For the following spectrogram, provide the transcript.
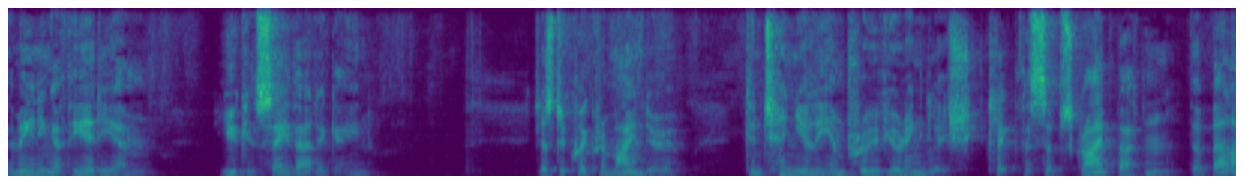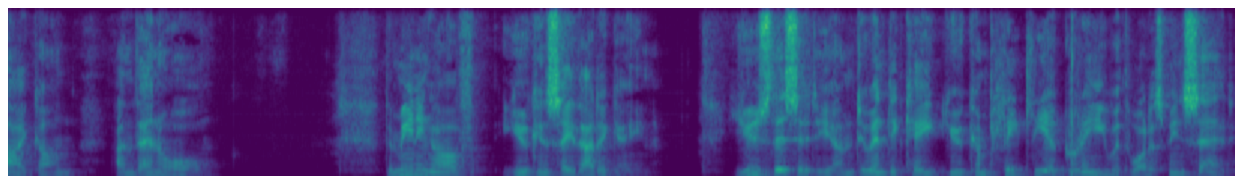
The meaning of the idiom, you can say that again. Just a quick reminder continually improve your English. Click the subscribe button, the bell icon, and then all. The meaning of you can say that again. Use this idiom to indicate you completely agree with what has been said.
